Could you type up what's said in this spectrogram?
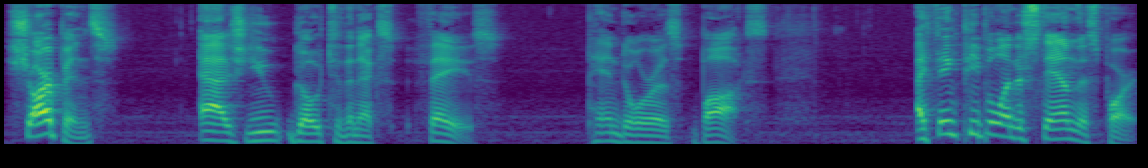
sharpens as you go to the next phase Pandora's box. I think people understand this part.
